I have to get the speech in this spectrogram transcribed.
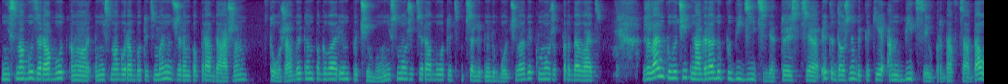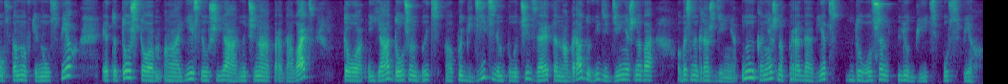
Не смогу, заработ... А, не смогу работать менеджером по продажам тоже об этом поговорим. Почему не сможете работать? Абсолютно любой человек может продавать. Желаем получить награду победителя. То есть э, это должны быть такие амбиции у продавца, да, установки на успех. Это то, что а, если уж я начинаю продавать, то я должен быть а, победителем, получить за это награду в виде денежного вознаграждения. Ну и, конечно, продавец должен любить успех.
